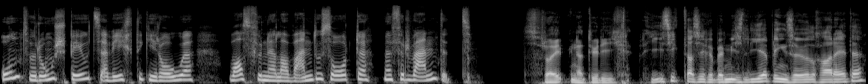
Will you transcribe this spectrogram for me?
Und warum spielt es eine wichtige Rolle, was für eine Lavendelsorte man verwendet? Es freut mich natürlich riesig, dass ich über mein Lieblingsöl reden kann.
